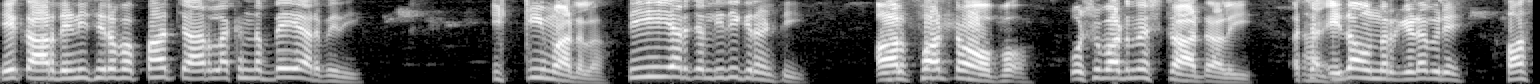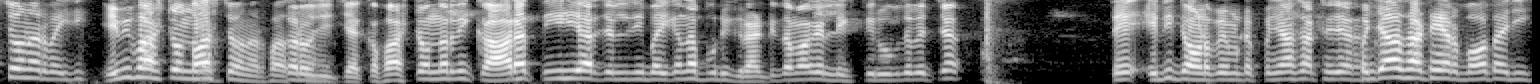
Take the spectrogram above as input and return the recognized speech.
ਇਹ ਕਾਰ ਦੇਣੀ ਸਿਰਫ ਆਪਾਂ 490000 ਰੁਪਏ ਦੀ। 21 ਮਾਡਲ। 30000 ਚੱਲੀ ਦੀ guarantee alpha top push button start ਵਾਲੀ। ਅੱਛਾ ਇਹਦਾ ਓਨਰ ਕਿਹੜਾ ਵੀਰੇ? ਫਸਟ ਓਨਰ ਬਾਈ ਜੀ। ਇਹ ਵੀ first owner first owner first ਕਰੋ ਜੀ ਚੈੱਕ ਫਸਟ ਓਨਰ ਦੀ ਕਾਰ ਹੈ 30000 ਚੱਲੀ ਦੀ ਬਾਈ ਕਹਿੰਦਾ ਪੂਰੀ ਗਾਰੰਟੀ ਦਵਾਂਗੇ ਲਿਖਤੀ ਰੂਪ ਦੇ ਵਿੱਚ। ਤੇ ਇਹਦੀ ਡਾਊਨ ਪੇਮੈਂਟ 50 60000 50 60000 ਬਹੁਤ ਹੈ ਜੀ।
